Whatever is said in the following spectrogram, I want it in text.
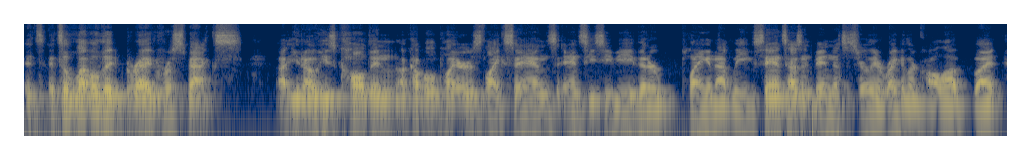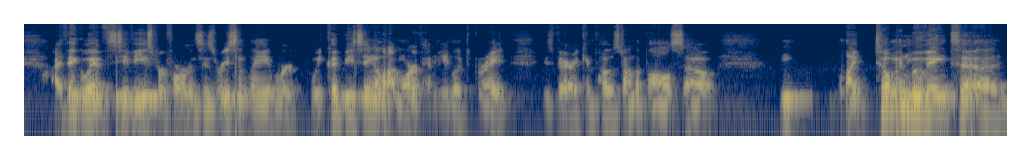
it's it's a level that Greg respects. Uh, you know, he's called in a couple of players like Sands and CCV that are playing in that league. Sands hasn't been necessarily a regular call up, but I think with CV's performances recently, we're we could be seeing a lot more of him. He looked great. He's very composed on the ball. So, like Tillman moving to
